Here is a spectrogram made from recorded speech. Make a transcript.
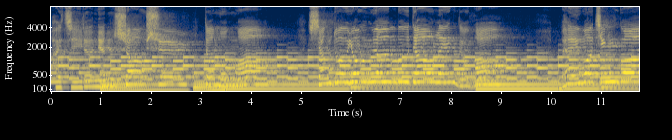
还记得年少时的梦吗？像朵永远不凋零的花，陪我经过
